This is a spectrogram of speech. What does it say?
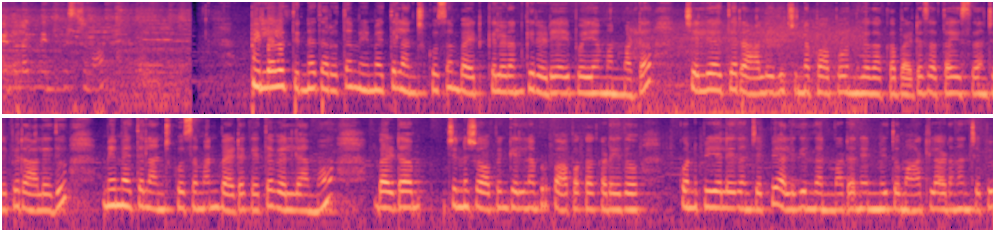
పిల్లలకు తినిపిస్తున్నాం. పిల్లలు తిన్న తర్వాత మేమైతే లంచ్ కోసం బయటకు వెళ్ళడానికి రెడీ అయిపోయామన్నమాట. చెల్లి అయితే రాలేదు చిన్న పాప ఉంది కదా అక్క బయట సతాయిస్తుంది అని చెప్పి రాలేదు. మేమైతే లంచ్ కోసం అని బయటకైతే వెళ్ళాము. బయట చిన్న షాపింగ్కి వెళ్ళినప్పుడు పాపకు అక్కడ ఏదో కొనిపించలేదని చెప్పి అలిగిందనమాట నేను మీతో మాట్లాడనని చెప్పి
